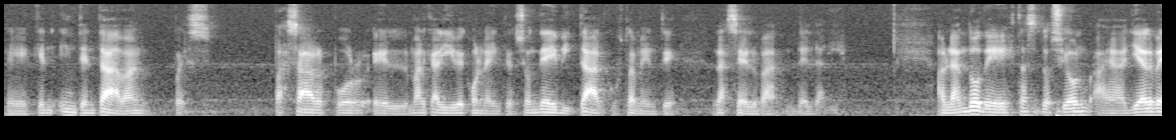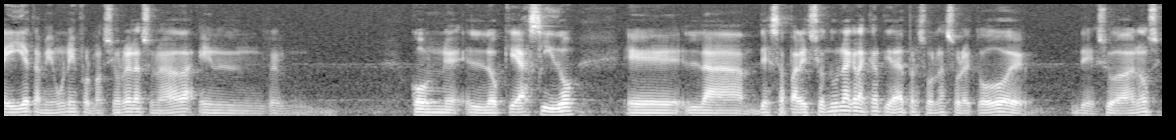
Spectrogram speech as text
que intentaban pues pasar por el Mar Caribe con la intención de evitar justamente la selva del Darién. Hablando de esta situación, ayer veía también una información relacionada con lo que ha sido la desaparición de una gran cantidad de personas, sobre todo de ciudadanos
